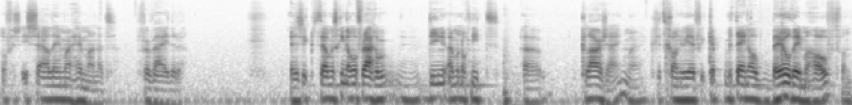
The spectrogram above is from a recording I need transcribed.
Of is, is zij alleen maar hem aan het verwijderen? Ja, dus ik stel misschien allemaal vragen die helemaal nog niet eh, klaar zijn. Maar ik zit gewoon nu even. Ik heb meteen al beelden in mijn hoofd van.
